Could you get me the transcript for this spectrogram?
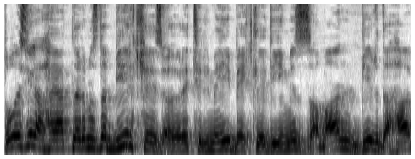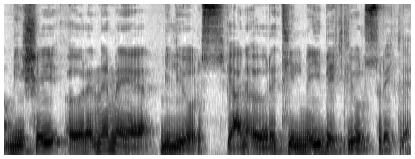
Dolayısıyla hayatlarımızda bir kez öğretilmeyi beklediğimiz zaman bir daha bir şey öğrenemeyebiliyoruz. Yani öğretilmeyi bekliyoruz sürekli.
